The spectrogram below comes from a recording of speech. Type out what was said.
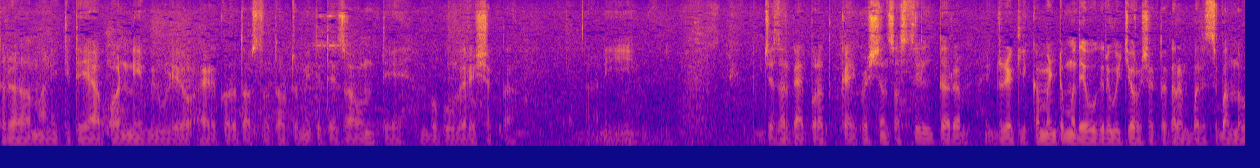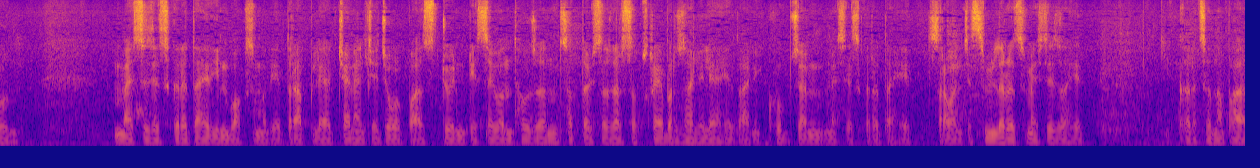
तर आणि तिथे आपण नेहमी व्हिडिओ ॲड करत असतो तर तुम्ही तिथे जाऊन ते बघू वगैरे शकता. आणि तुमचे जर काय परत काही क्वेश्चन्स असतील तर डिरेक्टली कमेंटमध्ये वगैरे विचारू शकता कारण बरेचसे बांधव मेसेजेस करत आहेत इनबॉक्समध्ये तर आपल्या चॅनलचे जवळपास ट्वेंटी सेवन थाउजंड सत्तावीस हजार सबस्क्रायबर झालेले आहेत आणि खूप जण मेसेज करत आहेत. सर्वांचे सिमिलरच मेसेज आहेत. की खर्च नफा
